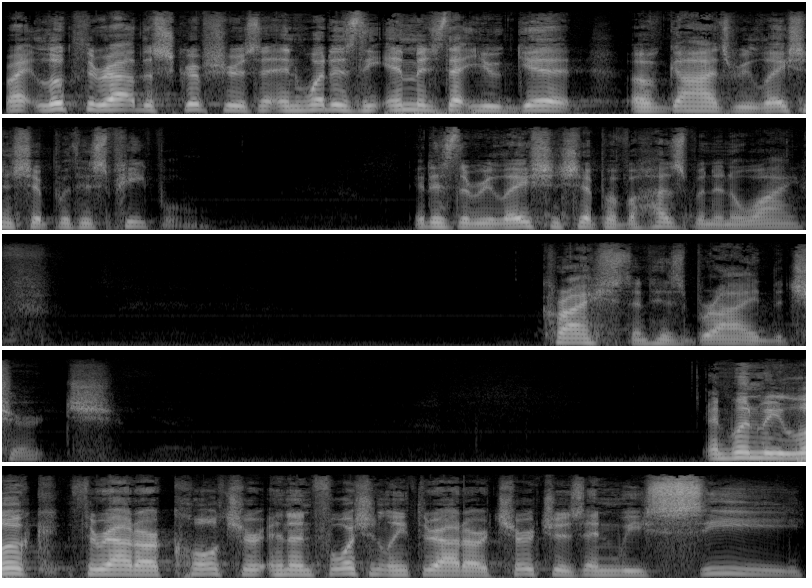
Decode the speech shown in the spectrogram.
Right? Look throughout the scriptures, and what is the image that you get of God's relationship with His people? It is the relationship of a husband and a wife. Christ and his bride, the church. And when we look throughout our culture and unfortunately throughout our churches and we see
